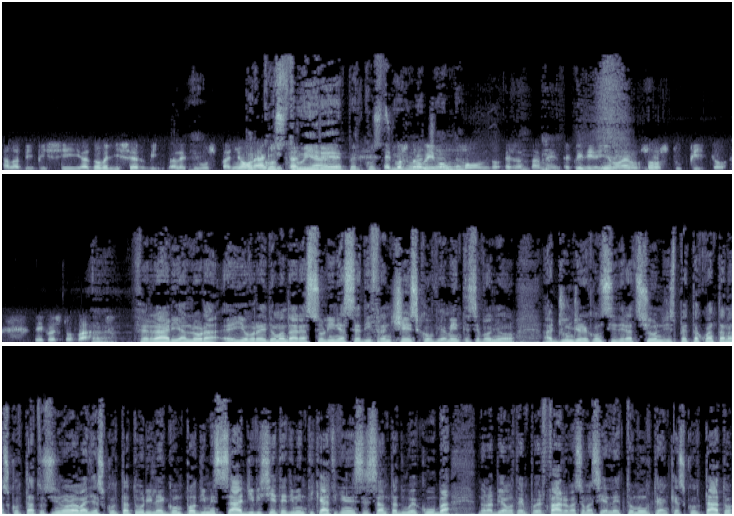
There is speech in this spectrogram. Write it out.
alla BBC, a dove gli serviva le tv spagnole, per anche costruire, italiane, per costruire e costruiva un mondo, esattamente. Quindi io non, sono stupito di questo fatto. Ferrari, allora eh, io vorrei domandare a Solinas e a Di Francesco, ovviamente se vogliono aggiungere considerazioni rispetto a quanto hanno ascoltato. Sinora, ma gli ascoltatori leggo un po' di messaggi, vi siete dimenticati che nel 62 Cuba, non abbiamo tempo per farlo, ma insomma si è letto molto e anche ascoltato,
